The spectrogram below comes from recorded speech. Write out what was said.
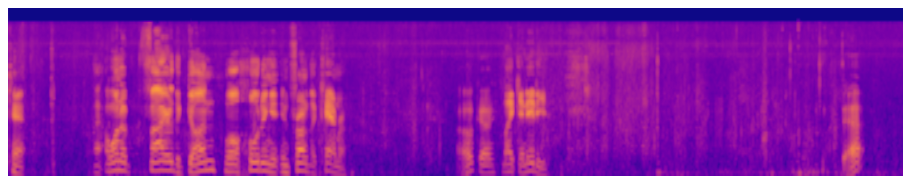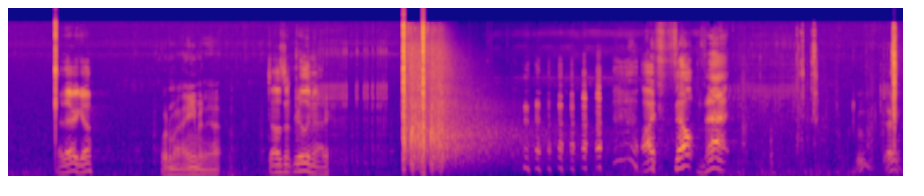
Can't. I want to fire the gun while holding it in front of the camera, Okay. like an idiot. Like that. Oh, there you go. What am I aiming at? Doesn't really matter. I felt that. Ooh, dang.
